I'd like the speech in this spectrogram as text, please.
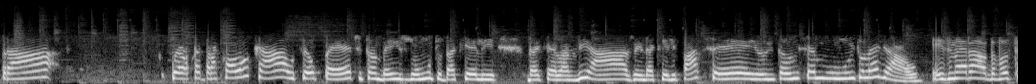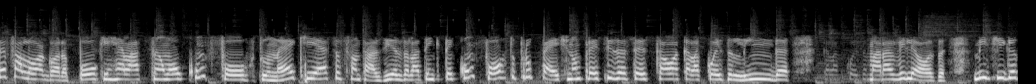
para para colocar o seu pet também junto daquele, daquela viagem, daquele passeio. Então isso é muito legal. Esmeralda, você falou agora pouco em relação ao conforto, né? Que essas fantasias ela tem que ter conforto para o pet, não precisa ser só aquela coisa linda, aquela coisa maravilhosa. Me diga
